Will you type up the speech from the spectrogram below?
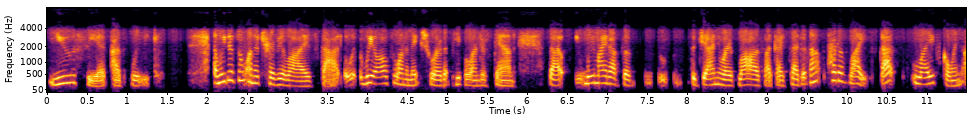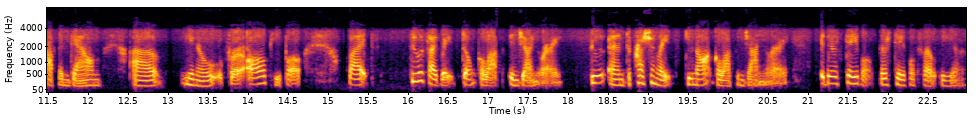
you see it as bleak. And we just don't want to trivialize that. We also want to make sure that people understand that we might have the the January blahs, like I said, and that's part of life. That's life going up and down, uh, you know, for all people. But suicide rates don't go up in January, and depression rates do not go up in January. They're stable. They're stable throughout the year.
